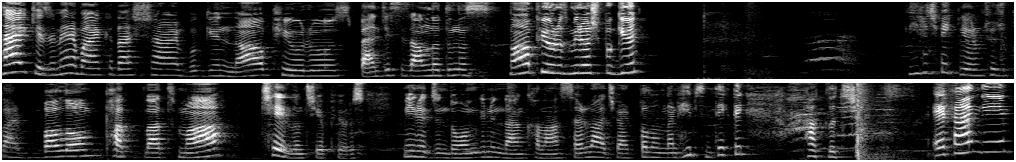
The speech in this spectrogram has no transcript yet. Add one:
Herkese merhaba arkadaşlar. Bugün ne yapıyoruz? Bence siz anladınız. Ne yapıyoruz Miroş bugün? Miraç bekliyorum çocuklar. Balon patlatma challenge yapıyoruz. Miraç'ın doğum gününden kalan sarı lacivert balonların hepsini tek tek patlatacağım. Efendim?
